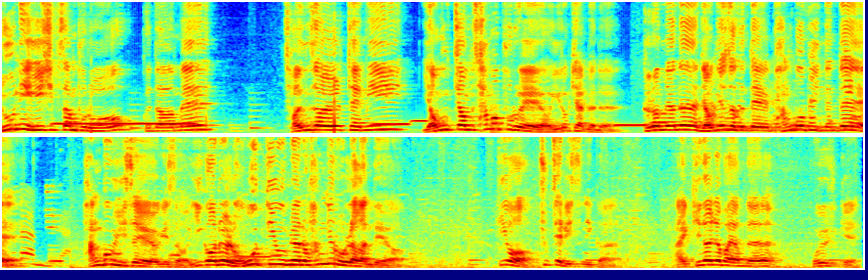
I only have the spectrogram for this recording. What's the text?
룬이 23%그 다음에 전설템이 0.35%예요. 이렇게 하면은 그러면은 여기서 근데 방법이 있는데. 방법이 있어요 여기서. 이거를 5 띄우면 확률 올라간대요. 띄워. 축제를 있으니까. 아이 기다려봐 형들. 보여줄게.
